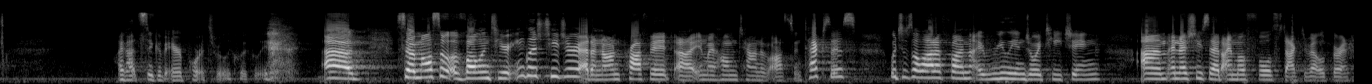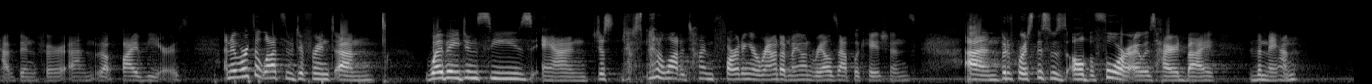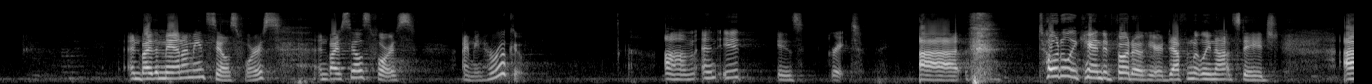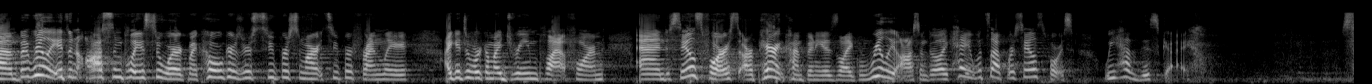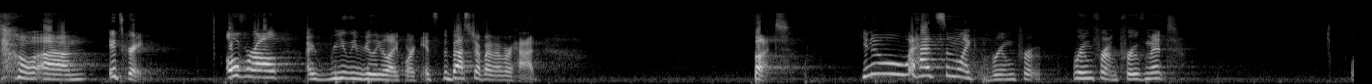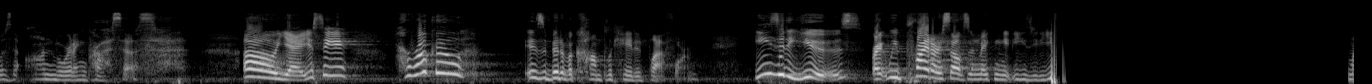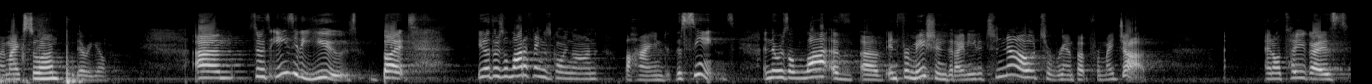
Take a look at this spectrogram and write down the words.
I got sick of airports really quickly. um, so I'm also a volunteer English teacher at a nonprofit uh, in my hometown of Austin, Texas, which is a lot of fun. I really enjoy teaching. Um, and as she said, I'm a full stack developer and have been for um, about five years. And I worked at lots of different um, web agencies and just spent a lot of time farting around on my own Rails applications. Um, but of course, this was all before I was hired by the man, and by the man, I mean Salesforce. And by Salesforce, I mean Heroku. Um, and it is great. Uh, totally candid photo here, definitely not staged. Um, but really, it's an awesome place to work. My coworkers are super smart, super friendly. I get to work on my dream platform. And Salesforce, our parent company, is like really awesome. They're like, hey, what's up? We're Salesforce. We have this guy. So um, it's great. Overall, I really, really like work. It's the best job I've ever had. But, you know what had some like room for, room for improvement? Was the onboarding process. Oh yeah, you see, Heroku is a bit of a complicated platform. Easy to use, right? We pride ourselves in making it easy to use. My mic still on? There we go. Um, so it's easy to use, but you know, there's a lot of things going on behind the scenes. And there was a lot of, of information that I needed to know to ramp up for my job. And I'll tell you guys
